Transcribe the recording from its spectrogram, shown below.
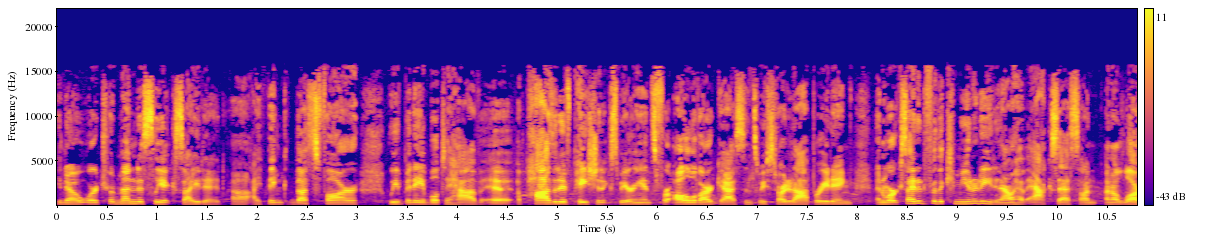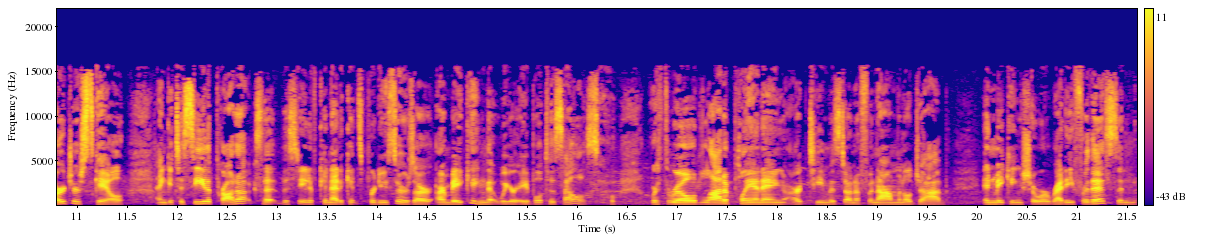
You know, we're tremendously excited. Uh, I think thus far we've been able to have a, a positive patient experience for all of our guests since we started operating, and we're excited for the community to now have access on, on a larger scale and get to see the products that the state of Connecticut's producers are, are making that we are able to sell. So we're thrilled. A lot of planning. Our team has done a phenomenal job in making sure we're ready for this, and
